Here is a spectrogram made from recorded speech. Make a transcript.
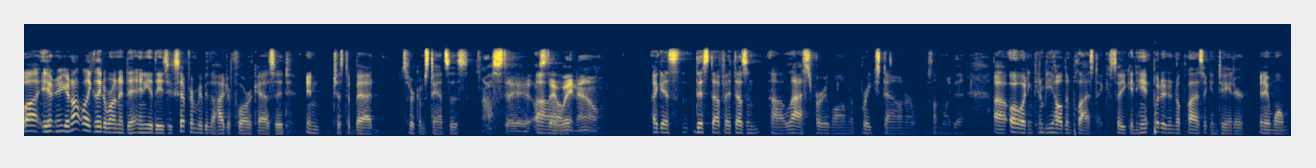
Well, you're you're not likely to run into any of these except for maybe the hydrofluoric acid in just a bad circumstances. I'll stay. I'll stay Um, away now. I guess this stuff it doesn't uh, last very long or breaks down or something like that. Uh, oh, and it can be held in plastic, so you can ha- put it in a plastic container and it won't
